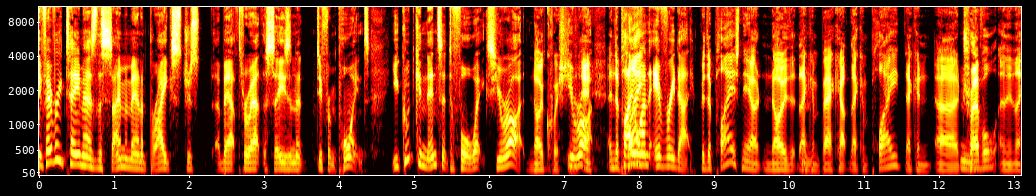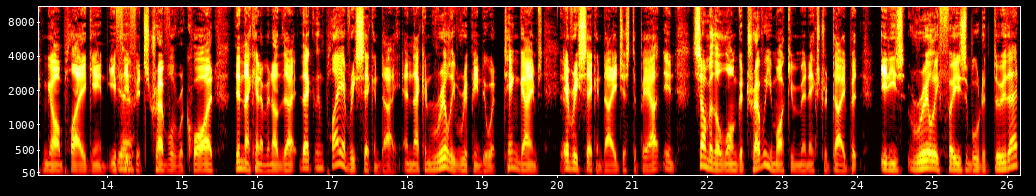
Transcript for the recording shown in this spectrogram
If every team has the same amount of breaks just about throughout the season at different points, you could condense it to four weeks. You're right. No question. You're right. And, and the play play- one every day. But the players now know that they can back up, they can play, they can uh, travel, and then they can go and play again. If, Yeah. if it's travel required, then they can have another day. They can play every second day, and they can really rip into it. 10 games every second day, just about. In some of the longer travel, you might give them an extra day, but it is really feasible to do that.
